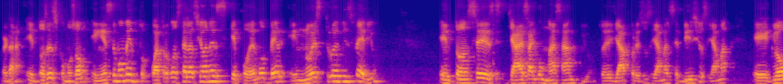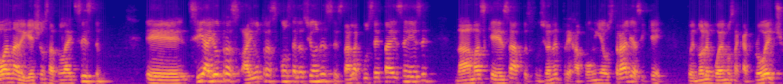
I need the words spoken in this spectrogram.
¿verdad? Entonces, como son en este momento cuatro constelaciones que podemos ver en nuestro hemisferio, entonces ya es algo más amplio. Entonces ya por eso se llama el servicio, se llama eh, Global Navigation Satellite System. Eh, sí, hay otras, hay otras constelaciones, está la QZSS, nada más que esa pues funciona entre Japón y Australia, así que pues no le podemos sacar provecho.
